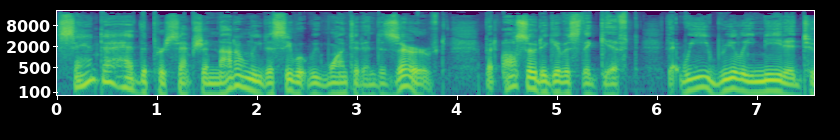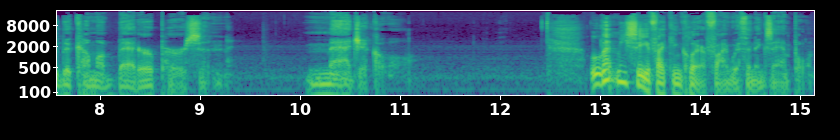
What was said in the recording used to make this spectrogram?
Santa had the perception not only to see what we wanted and deserved, but also to give us the gift that we really needed to become a better person. Magical. Let me see if I can clarify with an example.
